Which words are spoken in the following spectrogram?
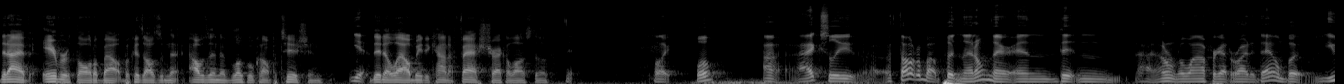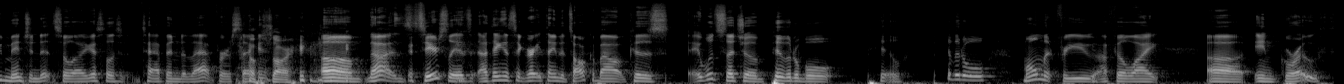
that I have ever thought about because I was in that I was in a local competition Yeah. that allowed me to kind of fast track a lot of stuff. Yeah. Like, well, I actually I thought about putting that on there and didn't. I don't know why I forgot to write it down, but you mentioned it, so I guess let's tap into that for a second. Oh, second. sorry. um, no, seriously, it's, I think it's a great thing to talk about because it was such a pivotal, pivotal moment for you. I feel like uh, in growth,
